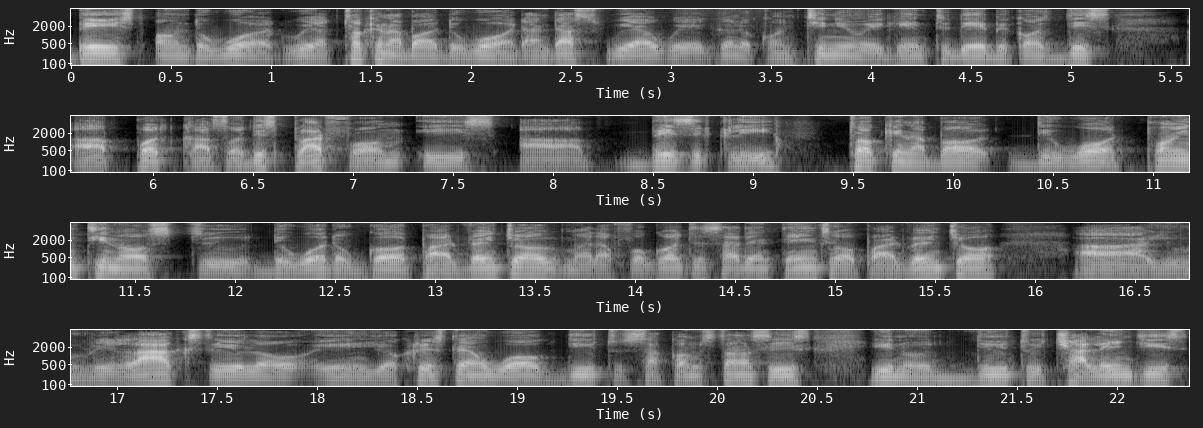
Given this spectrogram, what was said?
based on the word. We are talking about the word, and that's where we're going to continue again today because this uh, podcast or this platform is uh, basically talking about the word, pointing us to the word of God. Peradventure, you might have forgotten certain things, or peradventure, uh, you relaxed, you know, in your Christian walk due to circumstances, you know, due to challenges.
